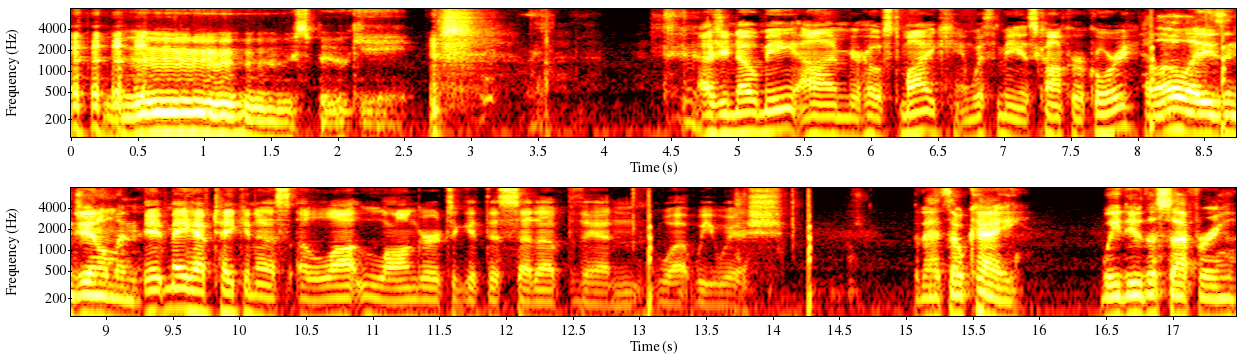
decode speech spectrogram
Ooh, spooky. As you know me, I'm your host Mike, and with me is Conqueror Corey. Hello, ladies and gentlemen. It may have taken us a lot longer to get this set up than what we wish. But that's okay. We do the suffering,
